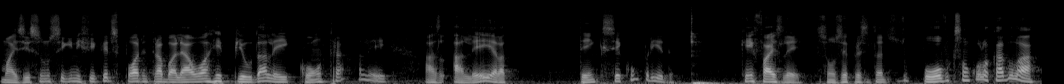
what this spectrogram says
mas isso não significa que eles podem trabalhar o arrepio da lei, contra a lei. A, a lei, ela tem que ser cumprida. Quem faz lei? São os representantes do povo que são colocados lá.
